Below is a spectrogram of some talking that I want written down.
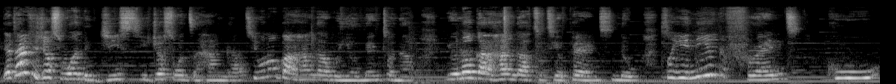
there are times you just want the gist, you just want to hang out. You're not gonna hang out with your mentor now. You're not gonna hang out with your parents, no. So you need friends who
